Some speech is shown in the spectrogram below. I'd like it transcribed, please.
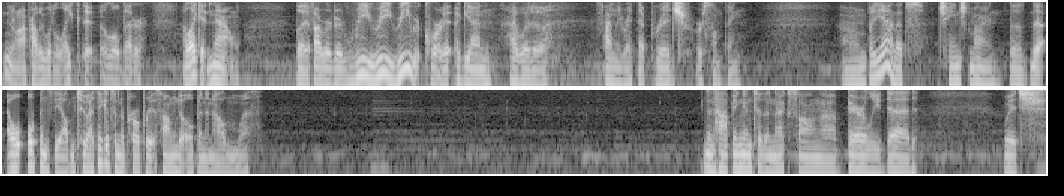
you know, I probably would have liked it a little better. I like it now, but if I were to re re re record it again, I would uh, finally write that bridge or something. Um, but yeah, that's changed mine. The the opens the album too. I think it's an appropriate song to open an album with. Then hopping into the next song, uh, "Barely Dead," which,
